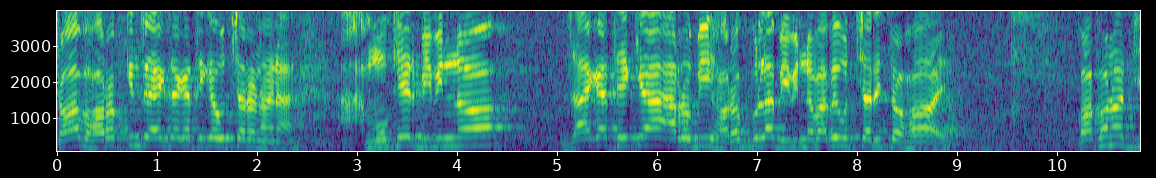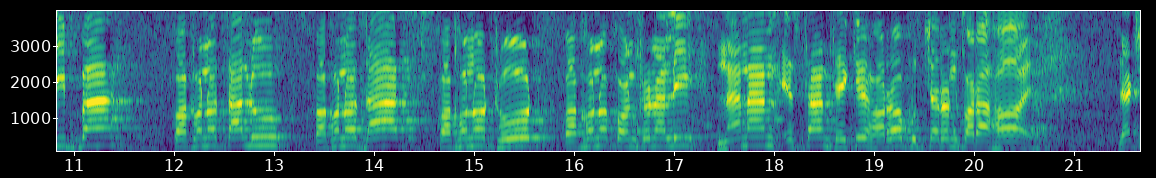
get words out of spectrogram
সব হরফ কিন্তু এক জায়গা থেকে উচ্চারণ হয় না। মুখের বিভিন্ন জায়গা থেকে আরবি হরফগুলা বিভিন্নভাবে উচ্চারিত হয়। কখনো জিব্বা, কখনো তালু, কখনো দাঁত, কখনো ঠোঁট, কখনো কণ্ঠনালী নানান স্থান থেকে হরফ উচ্চারণ করা হয়। দেখছ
